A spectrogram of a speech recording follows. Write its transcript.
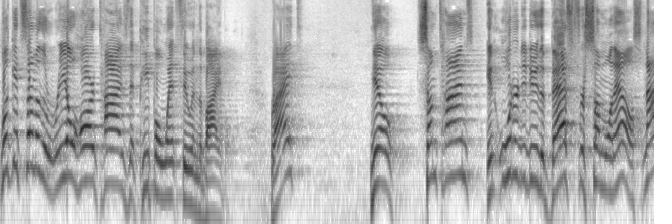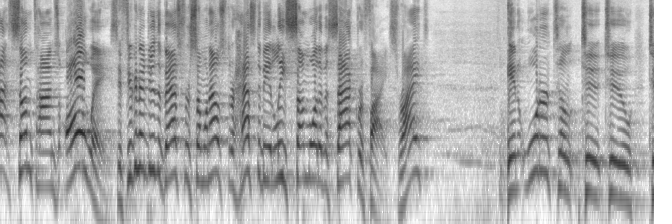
Look at some of the real hard times that people went through in the Bible, right? You know, sometimes in order to do the best for someone else, not sometimes, always, if you're going to do the best for someone else, there has to be at least somewhat of a sacrifice, right? In order to, to, to, to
